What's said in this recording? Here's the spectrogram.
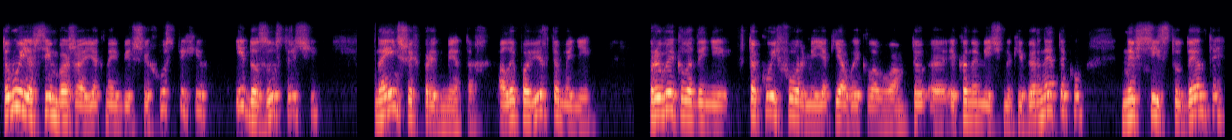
Тому я всім бажаю якнайбільших успіхів і до зустрічі на інших предметах. Але повірте мені, при викладенні в такій формі, як я виклав вам е, економічну кібернетику, не всі студенти,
